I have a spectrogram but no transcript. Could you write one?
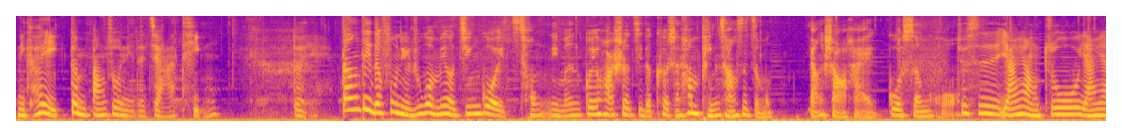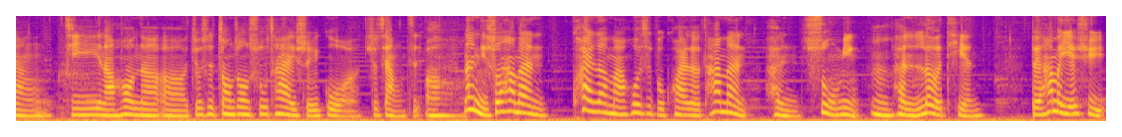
你可以更帮助你的家庭。对，当地的妇女如果没有经过从你们规划设计的课程，他们平常是怎么？养小孩过生活，就是养养猪、养养鸡，然后呢，呃，就是种种蔬菜水果，就这样子。哦，那你说他们快乐吗？或是不快乐？他们很宿命，嗯，很乐天。对他们，也许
